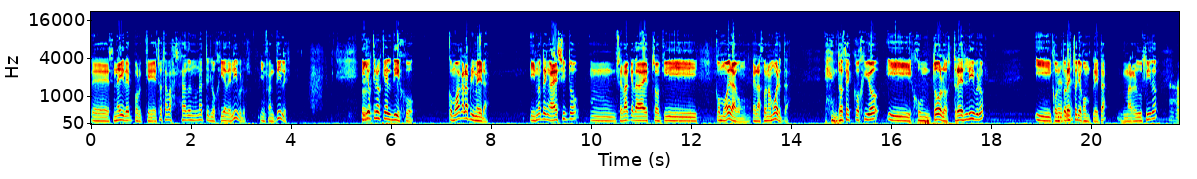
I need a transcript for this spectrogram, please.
eh, Snyder porque esto está basado en una trilogía de libros infantiles. Y yo creo que él dijo, como haga la primera y no tenga éxito, mm, se va a quedar esto aquí como Eragon, en la zona muerta. Entonces cogió y juntó los tres libros y contó la Ujú. historia completa, más reducido, Ah.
